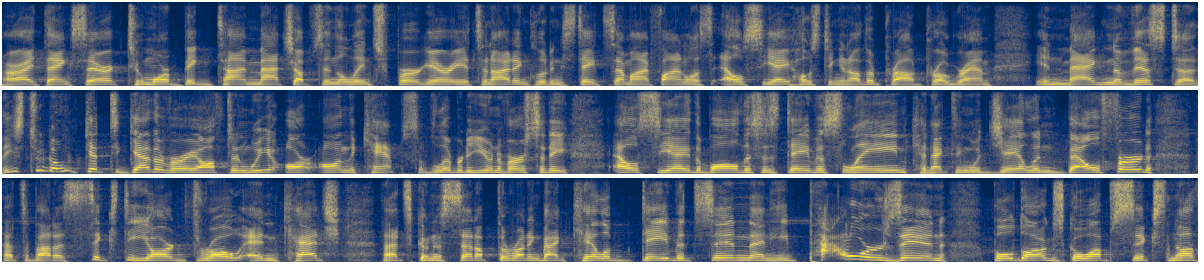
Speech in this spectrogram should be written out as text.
All right, thanks, Eric. Two more big time matchups in the Lynchburg area tonight, including state semifinalist LCA hosting another proud program in Magna Vista. These two don't get together very often. We are on the campus of Liberty University. LCA, the ball. This is Davis Lane connecting with Jalen Belford. That's about a 60 yard throw and catch. That's going to set up the running back Caleb Davidson, and he powers in. Bulldogs go up 6 0.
